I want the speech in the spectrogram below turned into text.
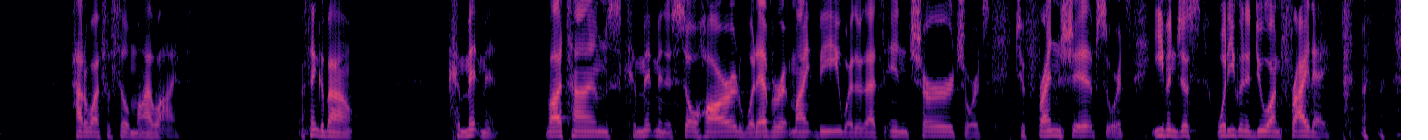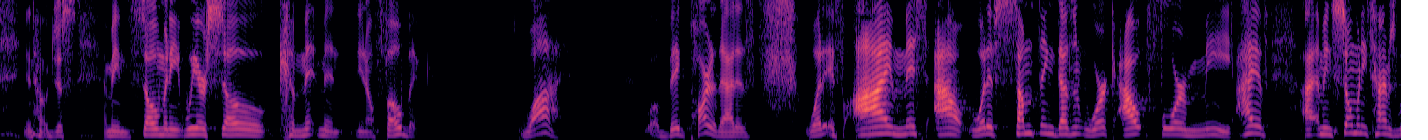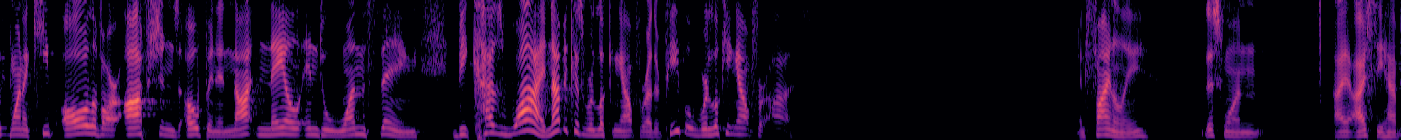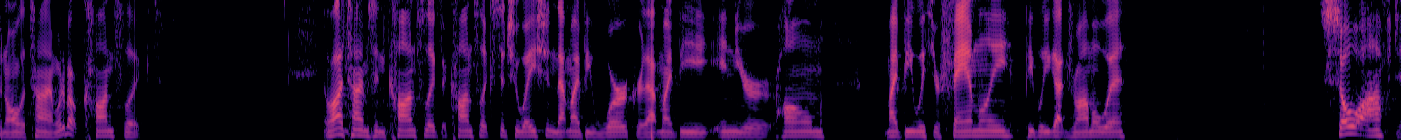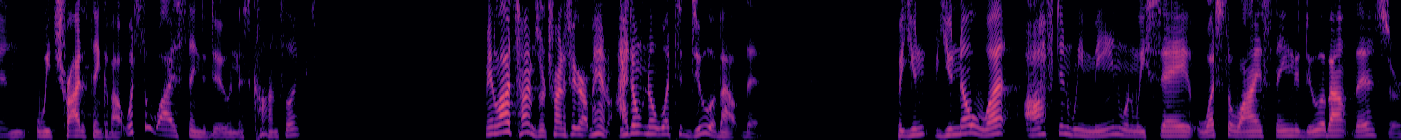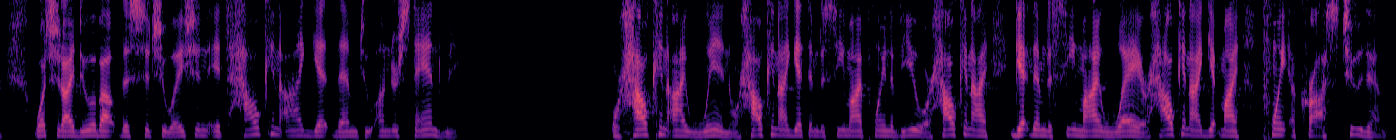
How do I fulfill my life? I think about commitment. A lot of times, commitment is so hard, whatever it might be, whether that's in church or it's to friendships or it's even just what are you going to do on Friday? you know, just, I mean, so many, we are so commitment, you know, phobic. Why? Well, a big part of that is what if I miss out? What if something doesn't work out for me? I have I mean, so many times we want to keep all of our options open and not nail into one thing because why? Not because we're looking out for other people, we're looking out for us. And finally, this one I, I see happen all the time. What about conflict? A lot of times in conflict, a conflict situation, that might be work or that might be in your home, might be with your family, people you got drama with so often we try to think about what's the wise thing to do in this conflict? I mean, a lot of times we're trying to figure out, man, I don't know what to do about this. But you, you know what often we mean when we say, what's the wise thing to do about this? Or what should I do about this situation? It's how can I get them to understand me? Or how can I win? Or how can I get them to see my point of view? Or how can I get them to see my way? Or how can I get my point across to them?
